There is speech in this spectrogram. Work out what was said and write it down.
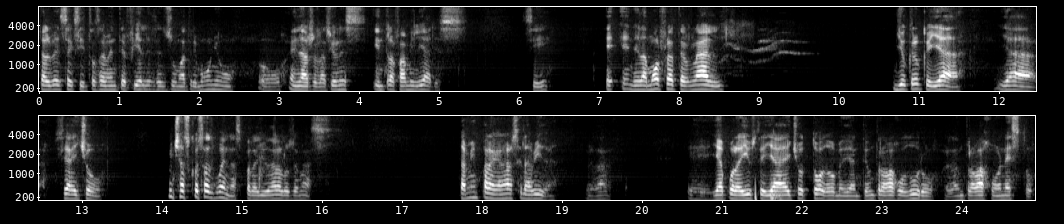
tal vez exitosamente fieles en su matrimonio o en las relaciones intrafamiliares. ¿sí? E, en el amor fraternal, yo creo que ya, ya se ha hecho muchas cosas buenas para ayudar a los demás. También para ganarse la vida, ¿verdad? Eh, ya por ahí usted ya ha hecho todo mediante un trabajo duro, un trabajo honesto.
